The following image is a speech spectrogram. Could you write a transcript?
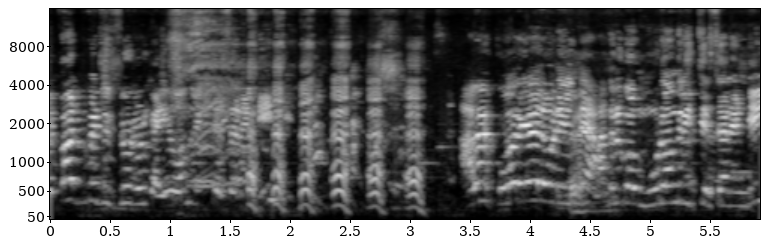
డిపార్ట్మెంట్ స్టూడెంట్కి ఐదు వందలు ఇచ్చేసానండి అలా కూరగాయలు వాడు వెళ్తే అతనికి మూడు వందలు ఇచ్చేసానండి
